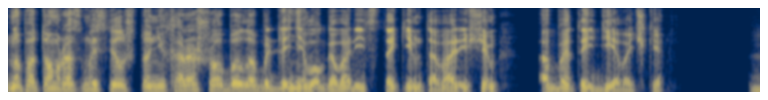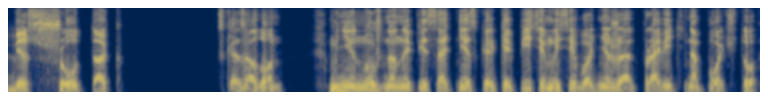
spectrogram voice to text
но потом размыслил, что нехорошо было бы для него говорить с таким товарищем об этой девочке. «Без шуток», — сказал он. «Мне нужно написать несколько писем и сегодня же отправить на почту.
